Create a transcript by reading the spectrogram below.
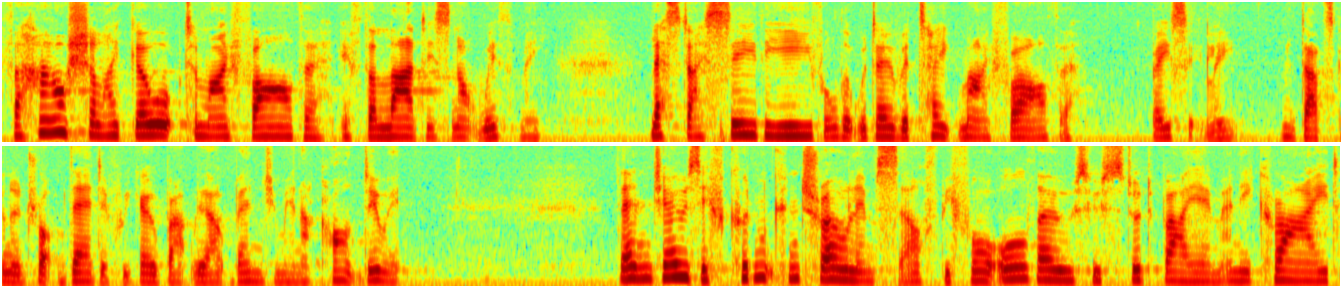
For how shall I go up to my father if the lad is not with me? lest I see the evil that would overtake my father. Basically, my dad's going to drop dead if we go back without Benjamin. I can't do it. Then Joseph couldn't control himself before all those who stood by him, and he cried,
